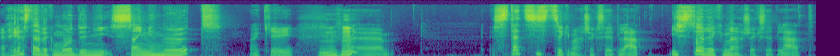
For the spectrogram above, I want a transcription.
Reste avec moi, Denis, 5 minutes. OK? mhm. Euh, statistiquement, je sais que c'est plate. Historiquement, je sais que c'est plate.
